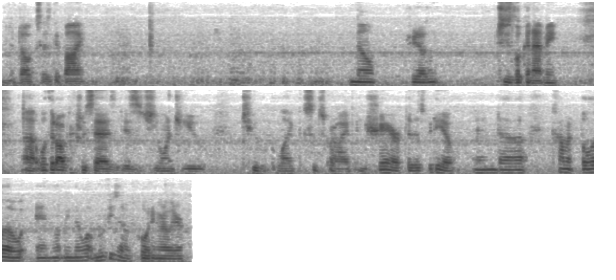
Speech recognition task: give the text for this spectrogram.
And the dog says goodbye. No, she doesn't. She's looking at me. Uh, what the dog actually says is she wants you to like, subscribe, and share to this video, and uh, comment below and let me know what movies I was quoting earlier.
